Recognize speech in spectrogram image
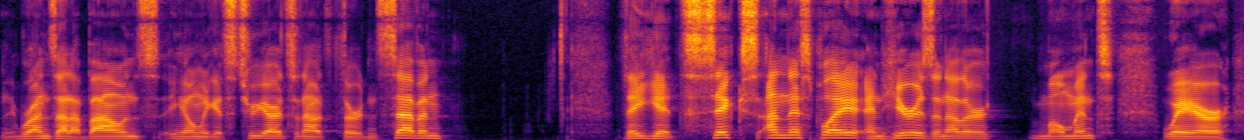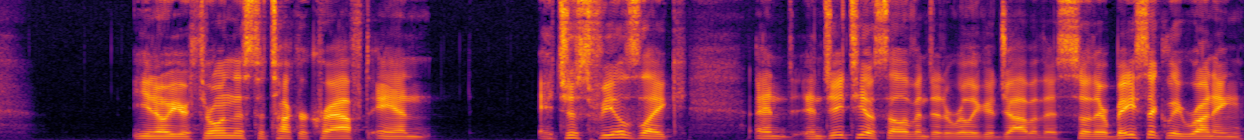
runs out of bounds. He only gets two yards, so now it's third and seven. They get six on this play, and here is another moment where you know you're throwing this to Tucker Kraft, and it just feels like, and and JT O'Sullivan did a really good job of this. So they're basically running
